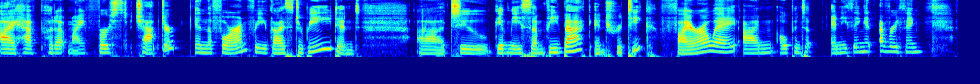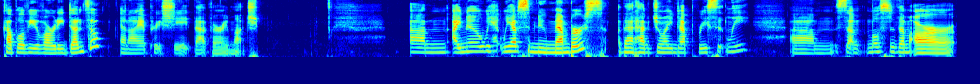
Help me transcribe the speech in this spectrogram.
I have put up my first chapter in the forum for you guys to read and uh, to give me some feedback and critique. Fire away. I'm open to anything and everything. A couple of you have already done so, and I appreciate that very much. Um, I know we, ha- we have some new members that have joined up recently. Um, some most of them are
